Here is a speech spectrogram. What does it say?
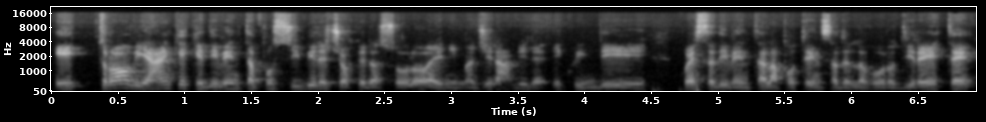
e trovi anche che diventa possibile ciò che da solo è inimmaginabile e quindi questa diventa la potenza del lavoro di rete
